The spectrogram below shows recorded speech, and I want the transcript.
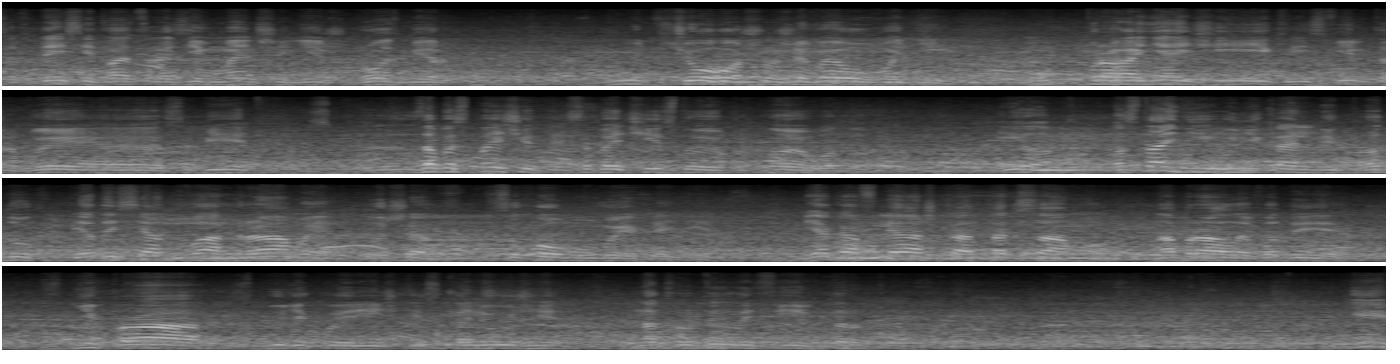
це в 10-20 разів менше, ніж розмір будь-чого, що живе у воді. Ну, Проганяючи її крізь фільтр, ви е, собі забезпечуєте себе чистою питною водою. І останній унікальний продукт 52 грами лише в сухому вигляді. М'яка фляжка так само набрали води з Дніпра, з будь-якої річки, з калюжі, накрутили фільтр і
